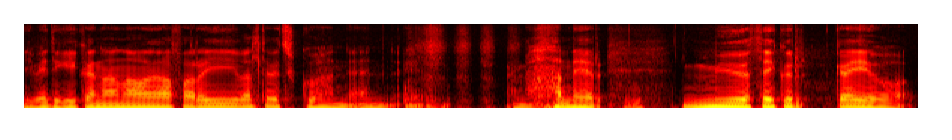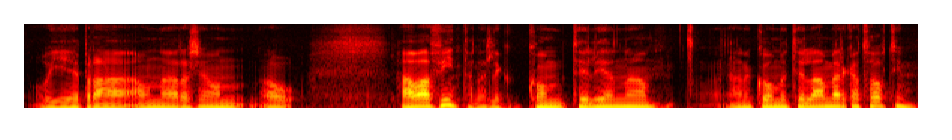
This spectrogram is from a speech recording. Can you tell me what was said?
ég veit ekki hvernig hann náði að fara í veldavit sko, en, en hann er mjög þykkur gæi og, og ég er bara ánæður að sjá hann á hafa fínt, hann er kom til hérna hann er komið til Amerikan Top Team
